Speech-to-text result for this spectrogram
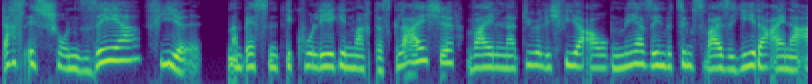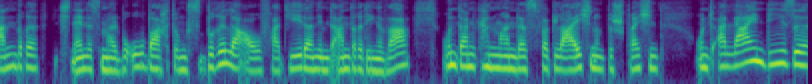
Das ist schon sehr viel. Am besten die Kollegin macht das Gleiche, weil natürlich vier Augen mehr sehen, beziehungsweise jeder eine andere, ich nenne es mal Beobachtungsbrille auf hat. Jeder nimmt andere Dinge wahr und dann kann man das vergleichen und besprechen. Und allein diese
